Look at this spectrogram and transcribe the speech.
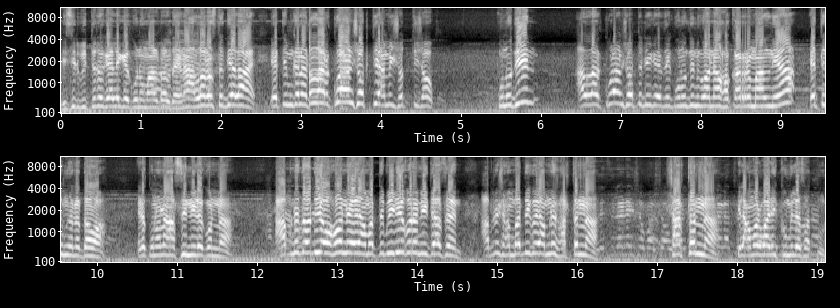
ডিসির ভিতরে গেলে কে কোনো মাল টাল দেয় না। আল্লাহ রাস্তা দিয়ে লাই। এতিম কেন আল্লাহর কোরআন সত্যি, আমি সত্যি সব। কোনোদিন আল্লাহর কোরআন সত্যি ঠিক আছে, কোনোদিন না হকারের মাল নিয়া এতিম কেন দেওয়া। এটা কোনো না আসেনি এটা কোন না। আপনি যদি ওখানে আমার তো ভিডিও করে নিতে আসেন। আপনি সাংবাদিক হয়ে আপনি ছাড়তেন না। ছাড়তেন না। কিন্তু আমার বাড়ি কুমিল্লা, সাতপুর।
